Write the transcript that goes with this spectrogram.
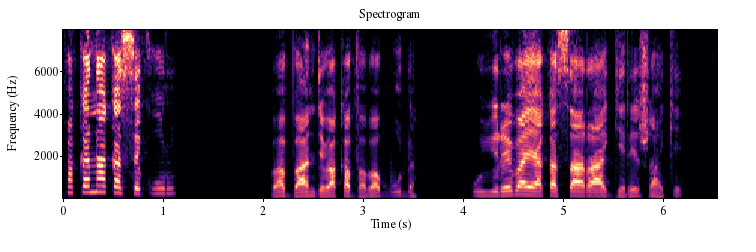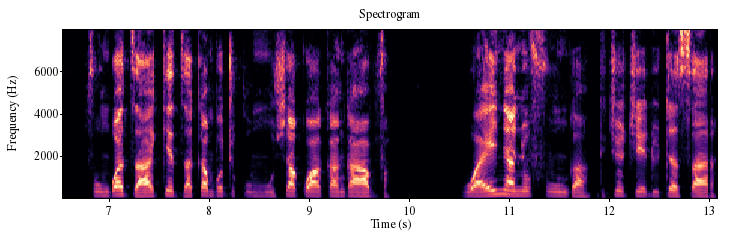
pakanaka sekuru vabhande vakabva vabuda. Uyu revai akasara agere zvake. Pfungwa dzake dzakamboti kumusha kwaakanga abva. Wainyanyofunga ndicho chedu tasara.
